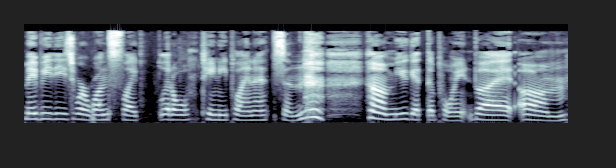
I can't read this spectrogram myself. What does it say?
maybe these were once like little teeny planets, and um, you get the point. But um,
